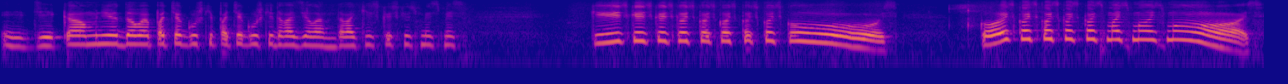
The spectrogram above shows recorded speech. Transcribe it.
Иди ко мне, давай потягушки, потягушки давай сделаем. Давай кись, кись, кись, мись, мись. Кись, кись, кись, кись, кись, кись, кись, кись, кись. Кось, кось, кось, кось, кось, мось, мось, мось.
